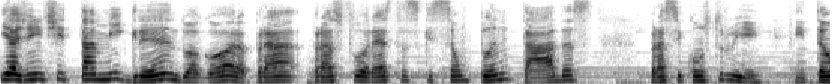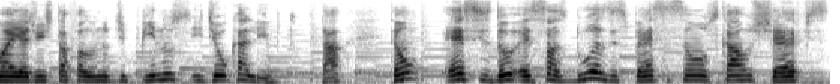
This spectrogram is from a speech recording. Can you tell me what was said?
e a gente está migrando agora para as florestas que são plantadas para se construir. Então aí a gente está falando de pinos e de eucalipto, tá? Então esses do, essas duas espécies são os carros-chefes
